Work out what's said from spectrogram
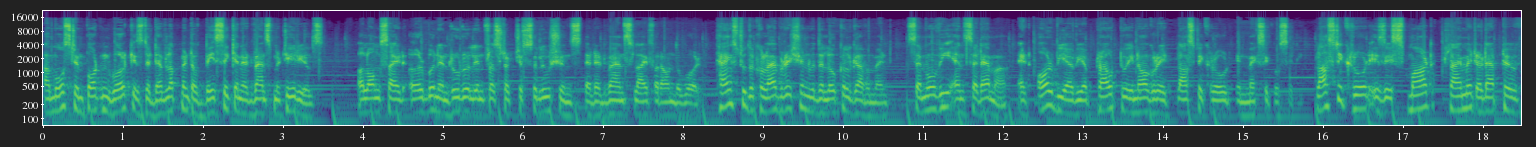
our most important work is the development of basic and advanced materials alongside urban and rural infrastructure solutions that advance life around the world. Thanks to the collaboration with the local government, Semovi and Sedema, at Orbia we are proud to inaugurate Plastic Road in Mexico City. Plastic Road is a smart, climate adaptive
